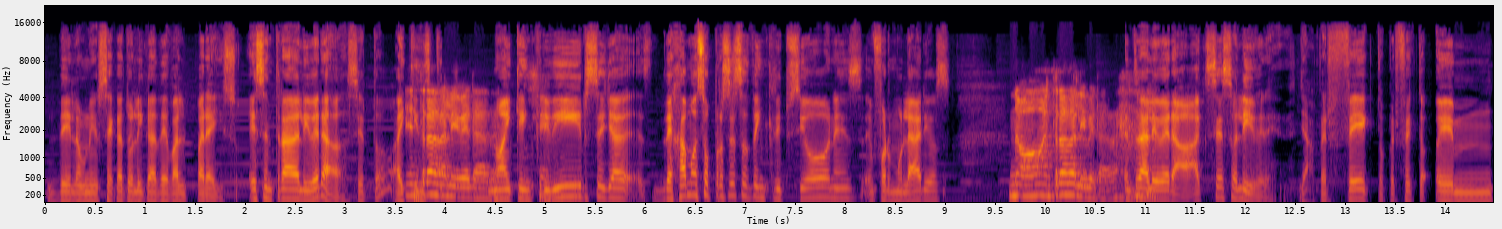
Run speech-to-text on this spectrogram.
de la Universidad Católica de Valparaíso. Es entrada liberada, ¿cierto? Hay entrada liberada. No hay que inscribirse, ya dejamos esos procesos de inscripciones en formularios. No, entrada liberada. Entrada liberada, acceso libre. Ya, perfecto, perfecto. Em,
